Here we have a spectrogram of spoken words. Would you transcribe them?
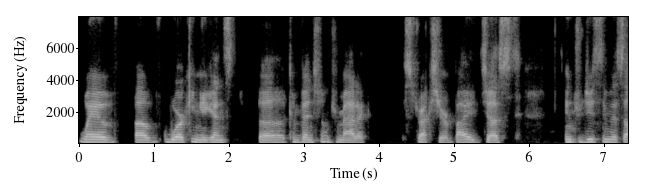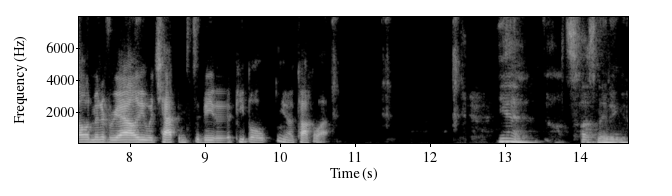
way of of working against a conventional dramatic structure by just introducing this element of reality which happens to be that people you know talk a lot Yeah, it's fascinating.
